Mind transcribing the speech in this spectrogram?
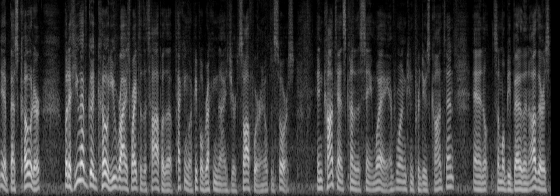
you know, best coder, but if you have good code, you rise right to the top of the pecking order. People recognize your software and open source. And content's kind of the same way. Everyone can produce content and some will be better than others,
